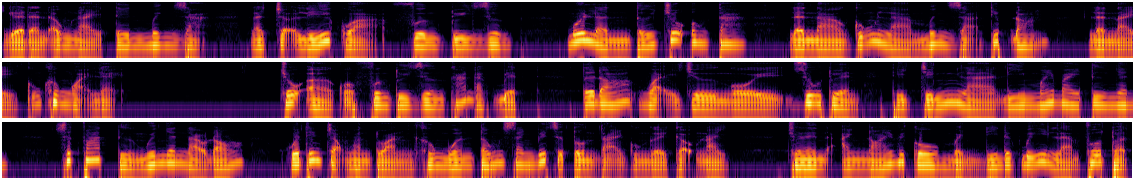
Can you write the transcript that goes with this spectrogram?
Người đàn ông này tên Minh Dạ là trợ lý của Phương Tuy Dương. Mỗi lần tới chỗ ông ta, lần nào cũng là Minh Dạ tiếp đón, lần này cũng không ngoại lệ. Chỗ ở của Phương Tuy Dương khá đặc biệt, tới đó ngoại trừ ngồi du thuyền thì chính là đi máy bay tư nhân. Xuất phát từ nguyên nhân nào đó, Hứa Tiến Trọng hoàn toàn không muốn Tống Xanh biết sự tồn tại của người cậu này. Cho nên anh nói với cô mình đi nước Mỹ làm phẫu thuật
